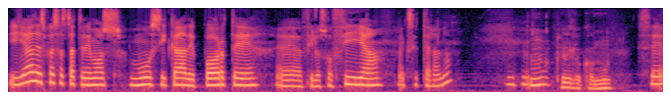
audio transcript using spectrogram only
Y ya después hasta tenemos música, deporte, eh, filosofía, etcétera, ¿no? Mm, lo común. Sí.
